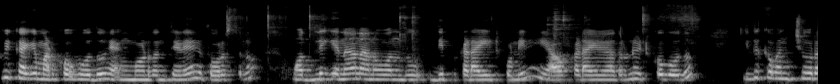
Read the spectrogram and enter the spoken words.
ಕ್ವಿಕ್ ಆಗಿ ಮಾಡ್ಕೋಬಹುದು ಹೆಂಗ್ ಮಾಡೋದು ಅಂತೇಳಿ ತೋರಿಸ್ತೇನೆ. ಮೊದ್ಲಿಗೆನ ನಾನು ಒಂದು ದಿಪ್ ಕಡಾಯಿ ಇಟ್ಕೊಂಡಿನಿ, ಯಾವ ಕಡಾಯಿ ಆದ್ರೂ ಇಟ್ಕೋಬಹುದು ಇದಕ್ಕೆ ಒಂಚೂರ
